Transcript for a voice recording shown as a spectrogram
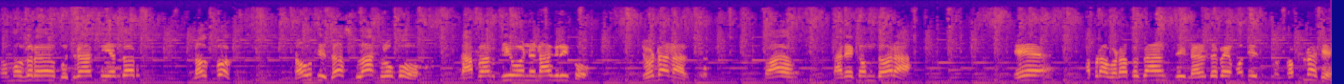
સમગ્ર ગુજરાતની અંદર લગભગ નવથી દસ લાખ લોકો, લાભાર્થીઓ અને નાગરિકો જોડાનાર છે. તો આ કાર્યક્રમ દ્વારા જે આપણા વડાપ્રધાન શ્રી નરેન્દ્રભાઈ મોદીનું સ્વપ્ન છે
